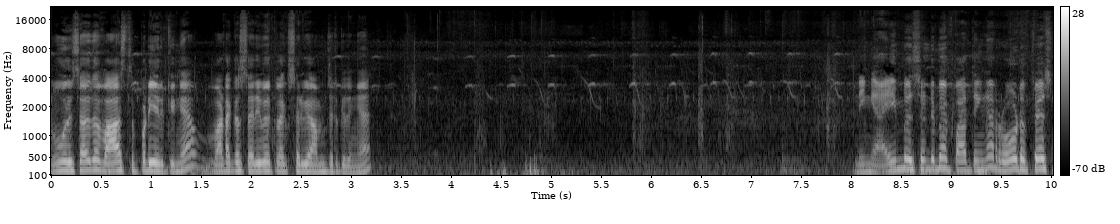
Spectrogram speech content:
நூறு சதவீதம் வாஸ்துப்படி இருக்குங்க. வடக்கு சரிவு கிழக்கு சரிவு அமைஞ்சிருக்குதுங்க. நீங்கள் ஐம்பது சென்ட்டுமே பார்த்தீங்கன்னா ரோடு ஃபேஸ்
